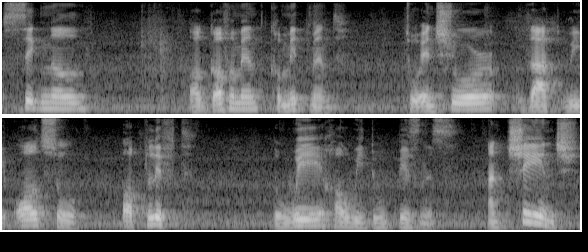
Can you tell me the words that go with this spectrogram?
signaled a government commitment to ensure that we also uplift the way how we do business and change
